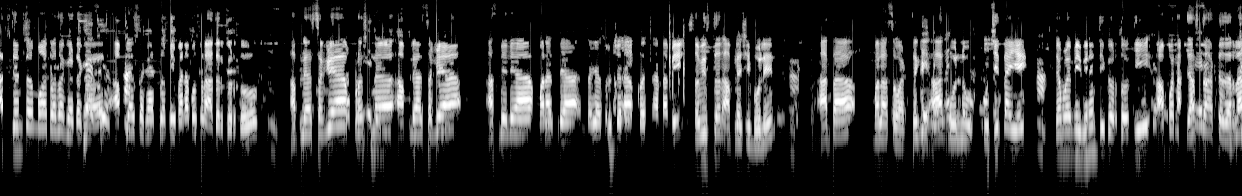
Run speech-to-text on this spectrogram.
अत्यंत महत्त्वाचा घटक आहे आपल्या सगळ्यांचा मी मनापासून आदर करतो आपल्या सगळ्या प्रश्न आपल्या सगळ्या असलेल्या मनातल्या सगळ्या सूचना प्रश्नांना मी सविस्तर आपल्याशी बोलेन. आता मला असं वाटतं की आज बोलणं उचित नाहीये. त्यामुळे मी विनंती करतो की आपण जास्त हट्ट धरला.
